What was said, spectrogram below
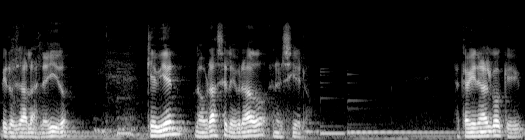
pero ya la has leído. Qué bien lo habrás celebrado en el cielo. Acá viene algo que,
